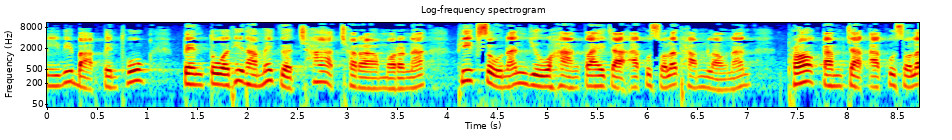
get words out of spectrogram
มีวิบากเป็นทุกข์ เป็นตัวที่ทำให้เกิดชาติชรามรณะ ภิกษุนั้นอยู่ห่างไกลจากอากุศลธรรมเหล่านั้น เพราะกำจัดอกุศล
